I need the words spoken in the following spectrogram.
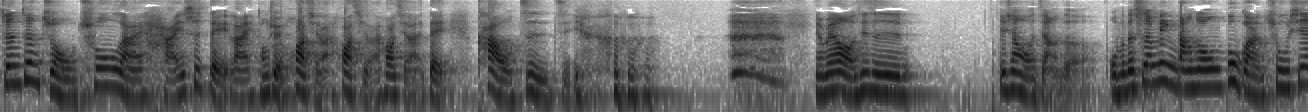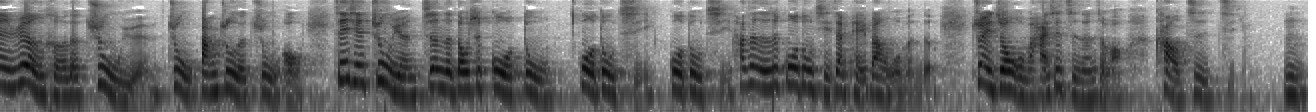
真正走出来还是得来，同学画起来，画起来，画起来，得靠自己，有没有？其实就像我讲的，我们的生命当中，不管出现任何的助缘、助帮助的助哦，这些助缘真的都是过渡、过渡期、过渡期，它真的是过渡期在陪伴我们的，最终我们还是只能什么？靠自己。嗯，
